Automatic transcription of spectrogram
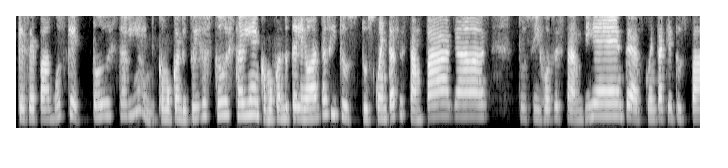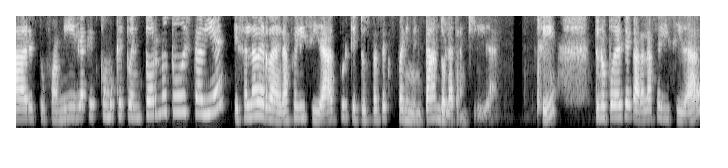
Que sepamos que todo está bien, como cuando tú dices todo está bien, como cuando te levantas y tus, tus cuentas están pagas, tus hijos están bien, te das cuenta que tus padres, tu familia, que como que tu entorno todo está bien, esa es la verdadera felicidad porque tú estás experimentando la tranquilidad. ¿Sí? Tú no puedes llegar a la felicidad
